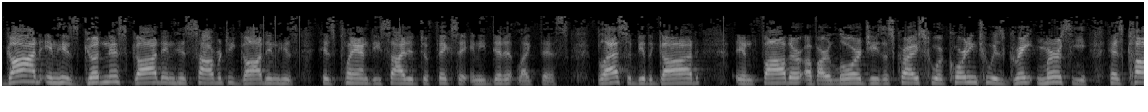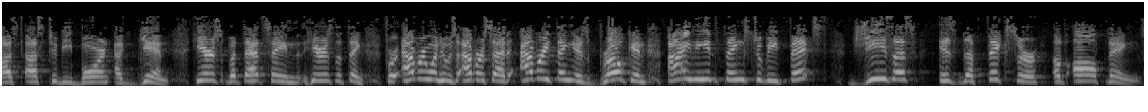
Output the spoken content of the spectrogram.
God in His goodness, God in His sovereignty, God in His, His plan decided to fix it, and He did it like this. Blessed be the God and Father of our Lord Jesus Christ, who according to His great mercy has caused us to be born again. Here's what that's saying. Here's the thing. For everyone who's ever said, everything is broken, I need things to be fixed, Jesus is the fixer of all things.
